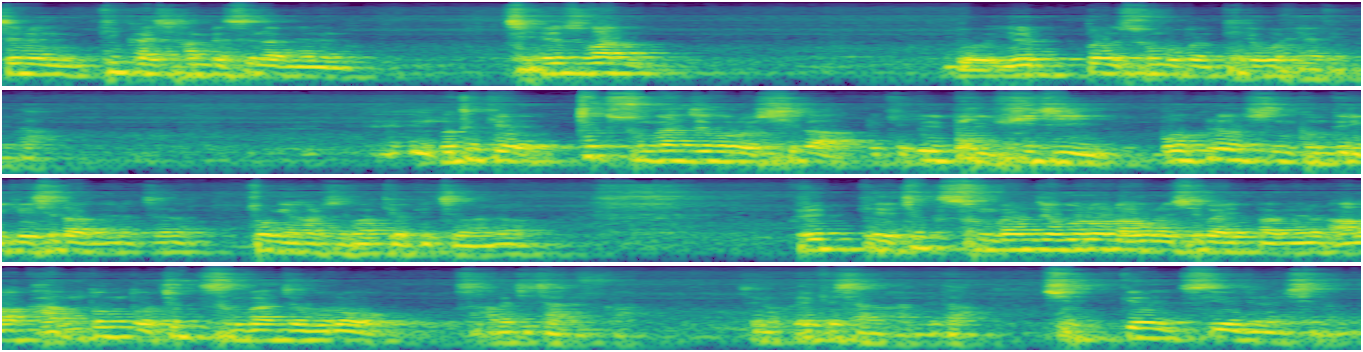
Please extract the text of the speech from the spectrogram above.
저는 디카시 한 번 쓰려면 최소한 뭐 10번, 20번 태워 해야 됩니다. 어떻게 즉 순간적으로 시가 이렇게 일필 휘지 뭐 그러신 분들이 계시다면 저는 존경할 수밖에 없겠지만은 그렇게 즉 순간적으로 나오는 시가 있다면 아마 감동도 즉 순간적으로 사라지지 않을까 저는 그렇게 생각합니다. 쉽게 쓰여지는 시는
